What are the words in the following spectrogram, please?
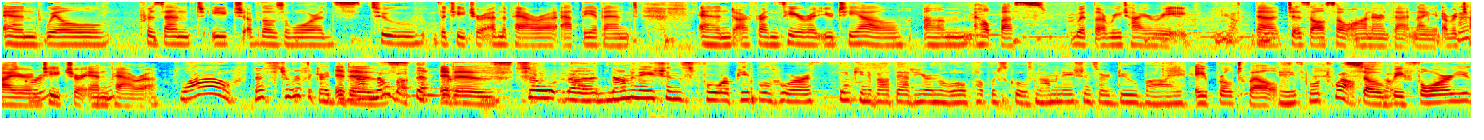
and we'll present each of those awards to the teacher and the para at the event. And our friends here at UTL um, help us with a retiree Yeah. that is also honored that night, a retired teacher and para. Wow, that's terrific. I did It not is. know about that. It part. is. So, uh, nominations for people who are thinking about that here in the Lowell Public Schools, nominations are due by April 12th. April 12th. So, before you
